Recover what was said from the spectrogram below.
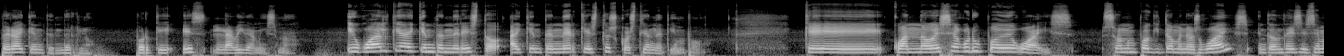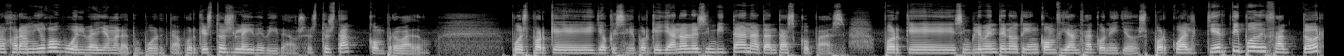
pero hay que entenderlo, porque es la vida misma. Igual que hay que entender esto, hay que entender que esto es cuestión de tiempo. Que cuando ese grupo de guays son un poquito menos guays, entonces ese mejor amigo vuelve a llamar a tu puerta, porque esto es ley de vida, o sea, esto está comprobado. Pues porque, yo qué sé, porque ya no les invitan a tantas copas, porque simplemente no tienen confianza con ellos, por cualquier tipo de factor,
